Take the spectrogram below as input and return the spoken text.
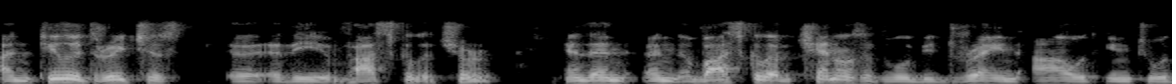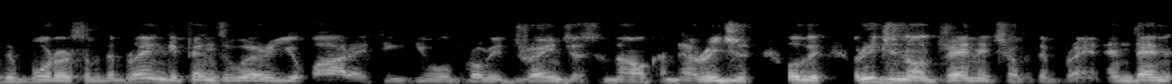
until it reaches uh, the vasculature. And then and vascular channels that will be drained out into the borders of the brain depends where you are. I think you will probably drain just you know kind of region, or the regional drainage of the brain, and then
